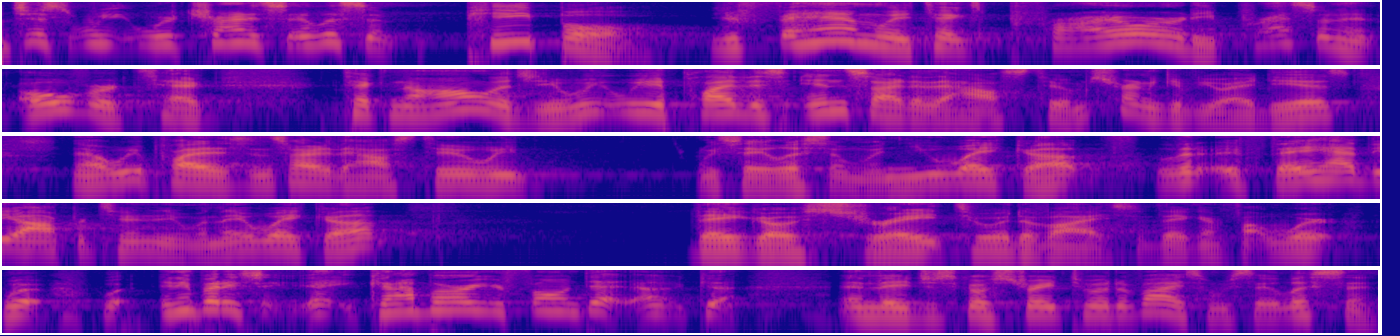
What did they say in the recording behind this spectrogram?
just we, we're trying to say, listen, people, your family takes priority, precedent over tech technology. We, we apply this inside of the house too. I'm just trying to give you ideas. Now, we apply this inside of the house too. We, we say, listen, when you wake up, if they had the opportunity, when they wake up, they go straight to a device if they can find where, where, where anybody say hey, can i borrow your phone uh, and they just go straight to a device and we say listen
